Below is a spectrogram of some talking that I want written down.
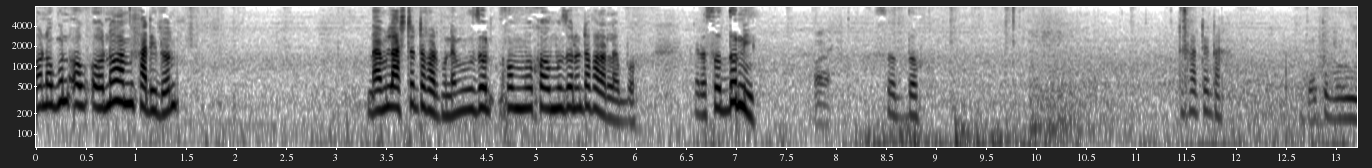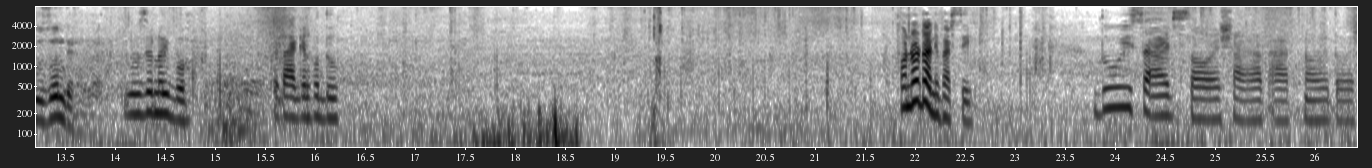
অনগুণ অন আমি ফারি দন। না আমি লাস্টেরটা পারব না আমি ওজন কম কম ওজনেরটা পারা লাগবো। এটা চোদ্দ নি। চোদ্দ। এটা না। ওজন দেখা ওজন হইব। এটা আগের কদু পনেরোটা নি পারছি দুই চার ছয় সাত আট নয় দশ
